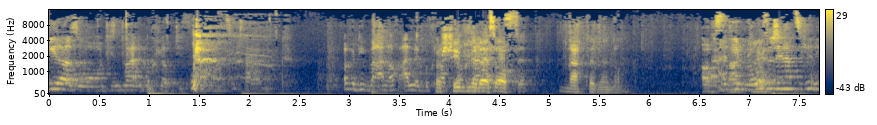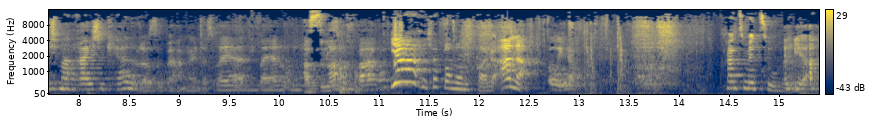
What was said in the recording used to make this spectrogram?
eher so, die sind alle bekloppt, die Frauen heutzutage. Aber die waren auch alle bekloppt. Verschieben wir das auf nach der Sendung. Auf Aber die. Rosalind hat sich ja nicht mal einen reichen Kerl oder so geangelt. Das war ja, die war ja nur Hast du noch eine Frage? Ja, ich habe doch noch eine Frage. Anna, Oh ja. Kannst du mir zuhören? Ja.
